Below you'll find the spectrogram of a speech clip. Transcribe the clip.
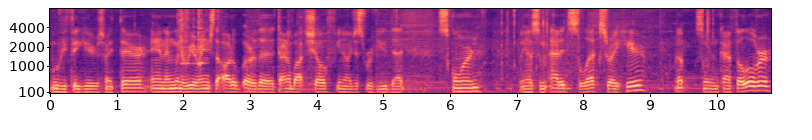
movie figures right there. And I'm going to rearrange the auto or the Dinobot shelf. You know, I just reviewed that Scorn. We have some added selects right here. Oh, some of them kind of fell over.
